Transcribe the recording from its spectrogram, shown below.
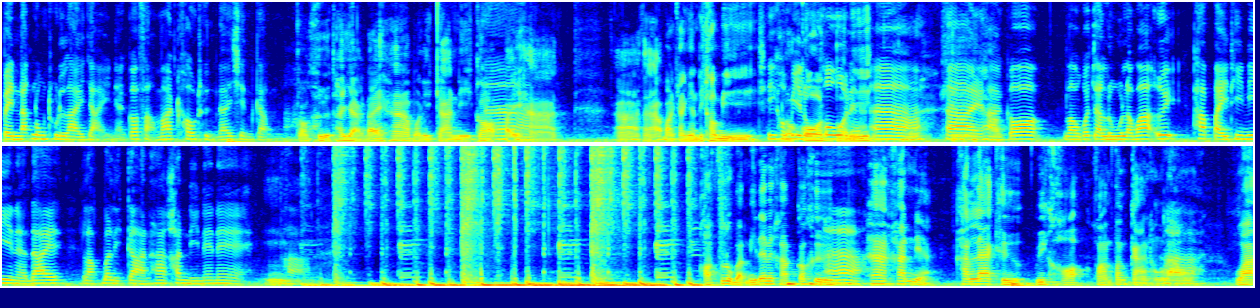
เป็นนักลงทุนรายใหญ่เนี่ยก็สามารถเข้าถึงได้เช่นกันนะคะก็คือถ้าอยากได้ 5 บริการนี้ก็อ่าไปหาอ่าสถาบันการเงินที่เขามีที่เขามีโลโก้ตัวเนี่นี้ยอ่าโอเใช่ค่ะรับก็เราก็จะรู้แล้วว่า เอ้ย ถ้าไปที่นี่เนี่ยได้รับบริการ 5 ขั้นนี้แน่อืมๆค่ะ ขอสรุปแบบนี้ได้ไหมครับ ก็คืออ่า5ขั้นเนี่ย ขั้นแรกคือวิเคราะห์ความต้องการของเราอ่าว่า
